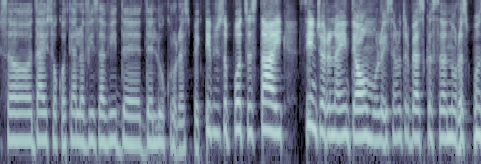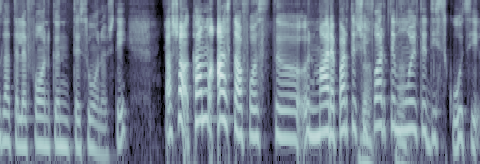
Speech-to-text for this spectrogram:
să dai socoteală vis-a-vis de, de lucru respectiv și să poți să stai sincer înaintea omului, să nu trebuiască să nu răspunzi la telefon când te sună, știi? Așa, cam asta a fost uh, în mare parte și da, foarte da. multe discuții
